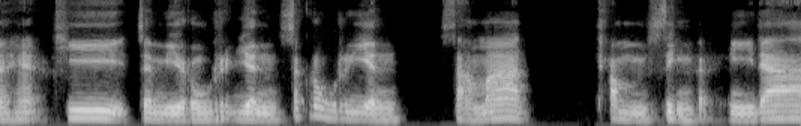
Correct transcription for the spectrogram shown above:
นะฮะที่จะมีโรงเรียนสักโรงเรียนสามารถทำสิ่งแบบนี้ได้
